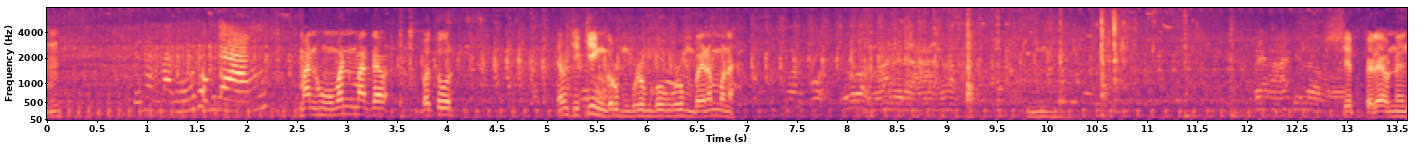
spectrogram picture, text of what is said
อืมเป็นอันมันหูทงยาง มันหูมันมัดแล้วประตูแล้วมันสิกิ้งกรุมกรุมกรุมกรุมไปน้ำมันน่ะอืมเสร็จไปแล้วหนึ่ง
